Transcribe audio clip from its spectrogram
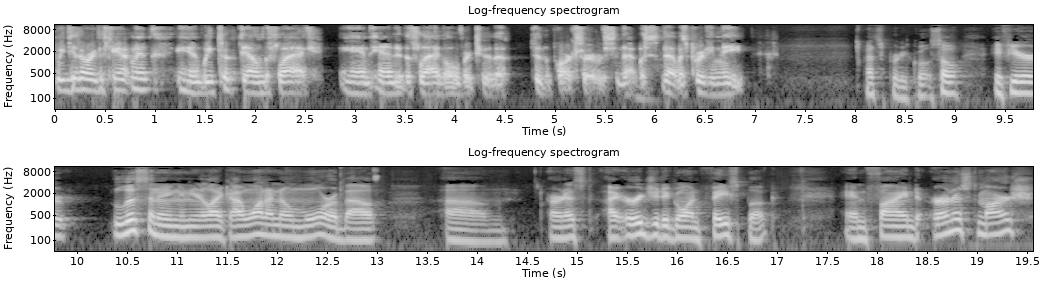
we did our encampment and we took down the flag and handed the flag over to the to the Park Service, and that was that was pretty neat. That's pretty cool. So if you're listening and you're like, I want to know more about um, Ernest, I urge you to go on Facebook and find Ernest Marsh,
